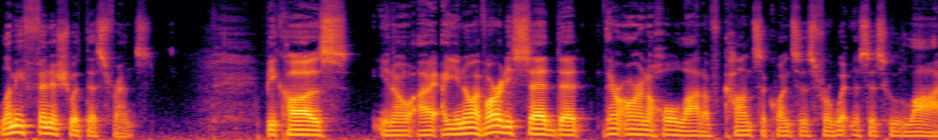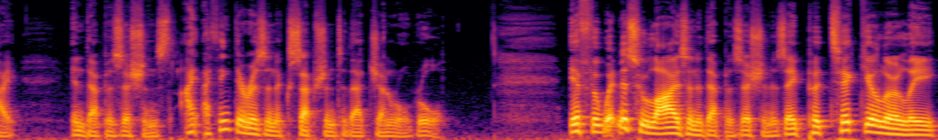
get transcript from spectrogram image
Let me finish with this, friends, because you know I you know I've already said that there aren't a whole lot of consequences for witnesses who lie in depositions. I, I think there is an exception to that general rule. If the witness who lies in a deposition is a particularly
